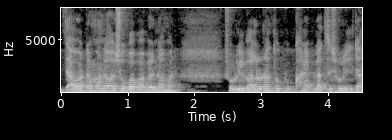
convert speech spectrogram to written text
যাওয়াটা মনে হয় শোভা পাবে না আমার। শরীর ভালো না তো, খুব খারাপ লাগছে শরীরটা।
